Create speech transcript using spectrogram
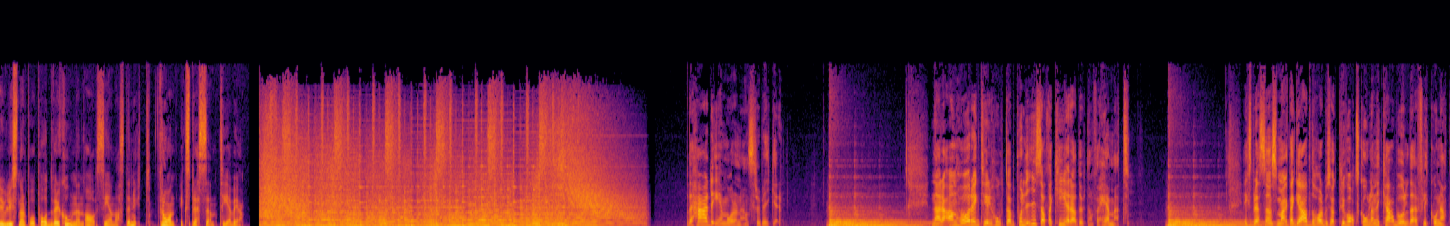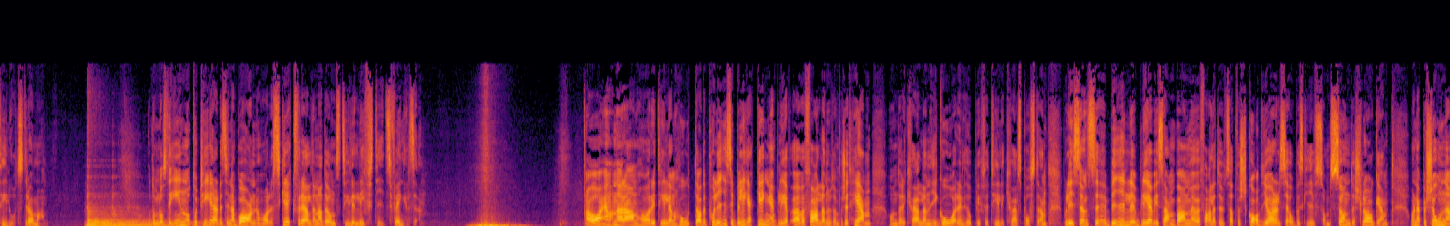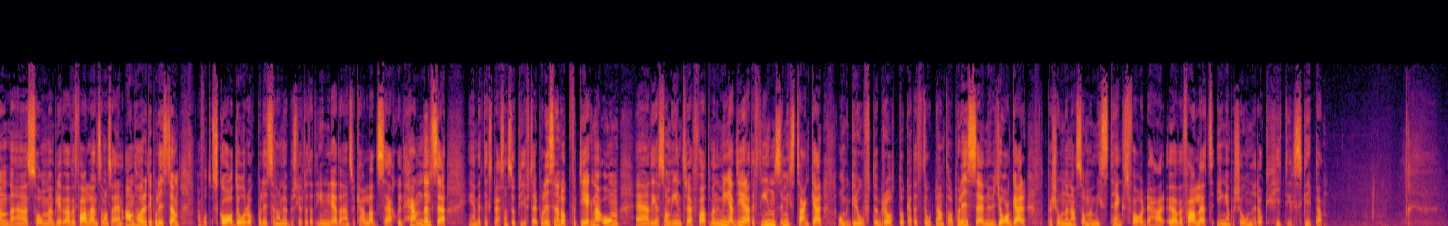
Du lyssnar på poddversionen av Senaste nytt från Expressen TV. Det här det är morgonens rubriker. Nära anhörig till hotad polis attackerad utanför hemmet. Expressens Magda Gad har besökt privatskolan i Kabul där flickorna tillåts drömma. De låste in och torterade sina barn och har skräckföräldrarna dömts till livstidsfängelse. Ja, en nära anhörig till en hotad polis i Blekinge blev överfallen utanför sitt hem under kvällen igår enligt uppgifter till Kvällsposten. Polisens eh, bil blev i samband med överfallet utsatt för skadegörelse och beskrivs som sönderslagen. Och den här personen eh, som blev överfallen, som alltså är en anhörig till polisen, har fått skador och polisen har nu beslutat att inleda en så kallad särskild händelse enligt Expressens uppgifter. Polisen är dock förtegna om Eh, det som inträffat men medger att det finns misstankar om grovt brott och att ett stort antal poliser nu jagar personerna som misstänks för det här överfallet. Ingen person är dock hittills gripen.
